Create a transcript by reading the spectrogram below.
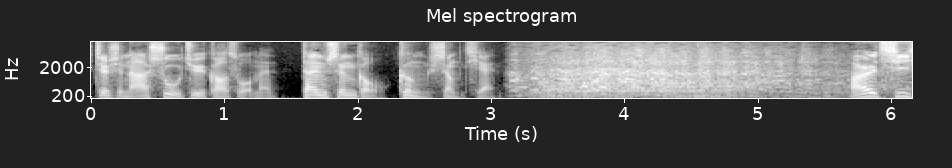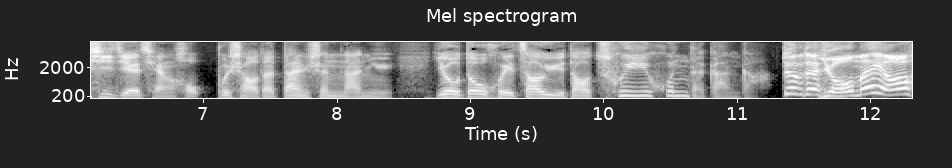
这是拿数据告诉我们，单身狗更省钱。而七夕节前后，不少的单身男女又都会遭遇到催婚的尴尬，对不对？有没有？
